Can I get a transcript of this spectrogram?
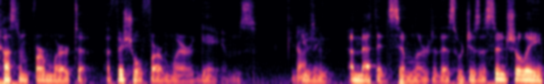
custom firmware to official firmware games Gotcha. using a method similar to this, which is essentially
